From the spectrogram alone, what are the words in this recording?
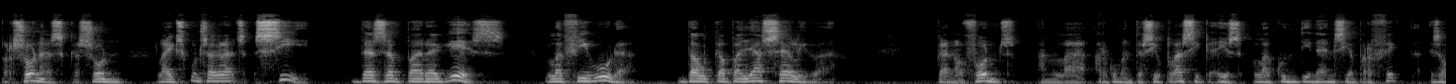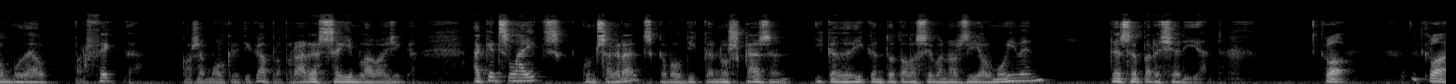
persones que són laics consagrats, si desaparegués la figura del capellà cèl·liba, que en el fons en l'argumentació clàssica és la continència perfecta, és el model perfecte, cosa molt criticable, però ara seguim la lògica. Aquests laics consagrats, que vol dir que no es casen i que dediquen tota la seva energia al moviment, desapareixerien. Clar, clar.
